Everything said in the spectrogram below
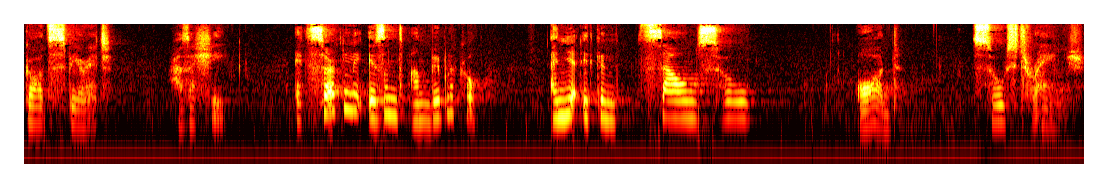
God's Spirit has a she. It certainly isn't unbiblical. And yet it can sound so odd, so strange.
